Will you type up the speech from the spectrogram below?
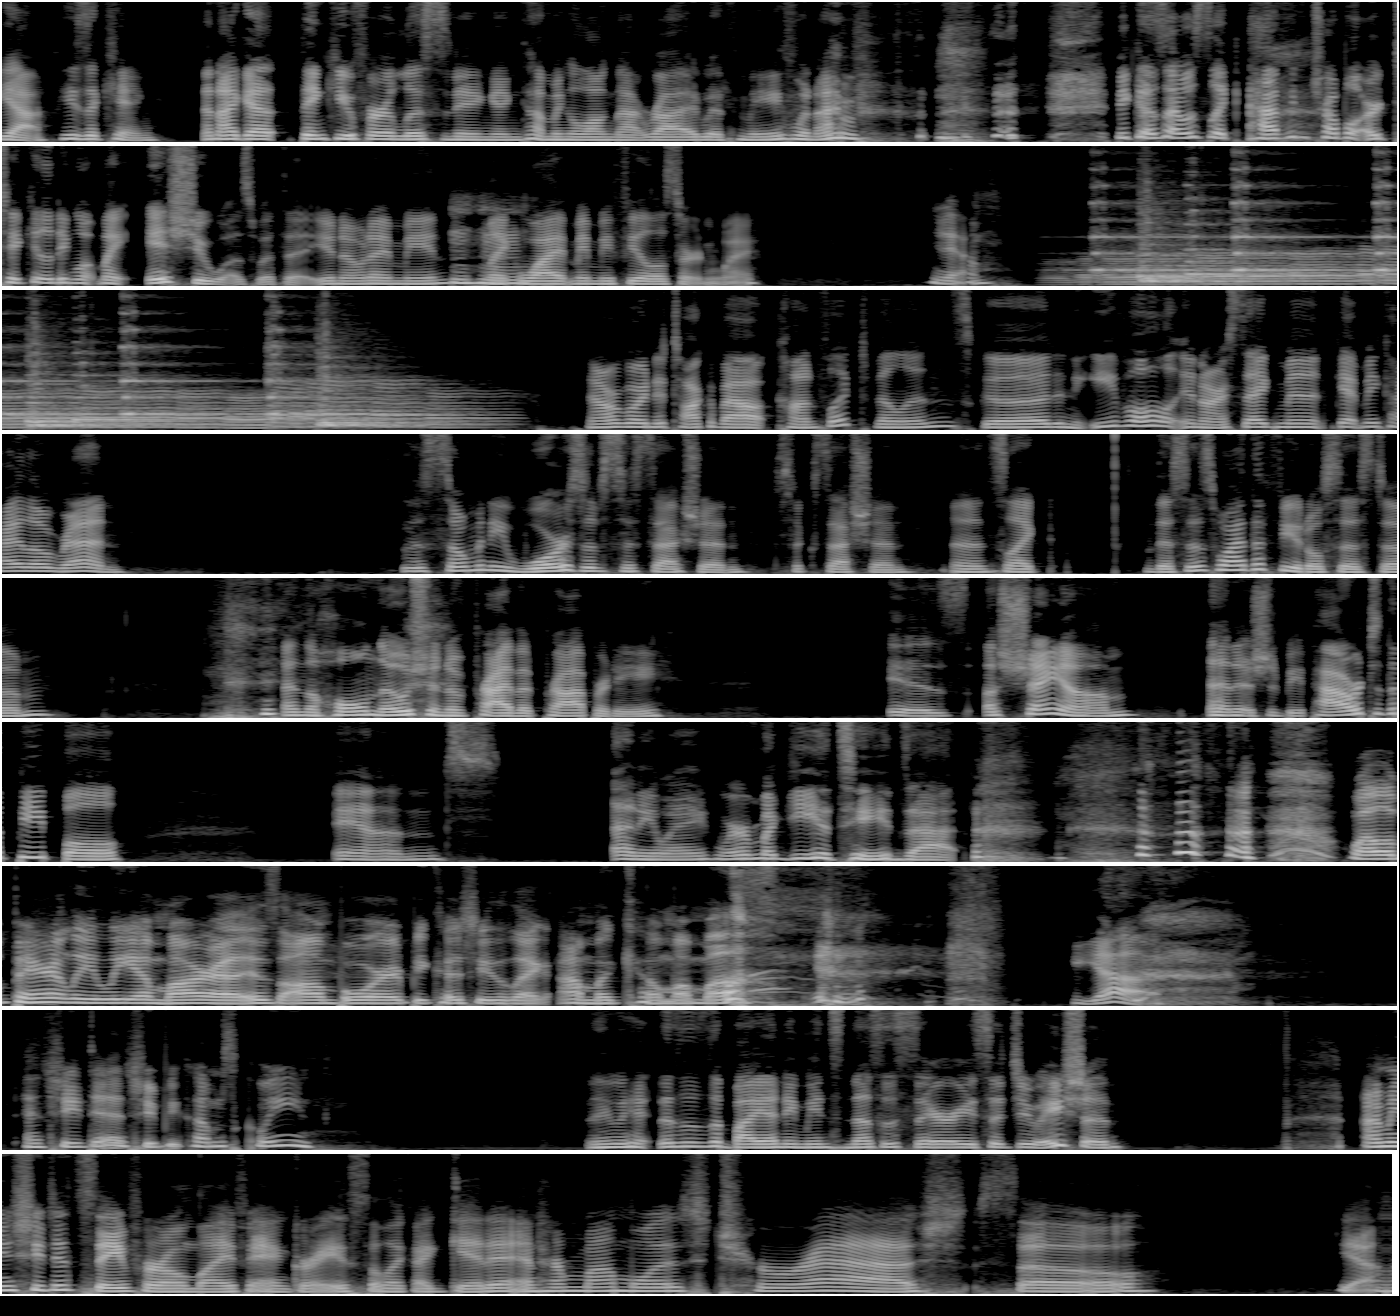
yeah, he's a king. And I get thank you for listening and coming along that ride with me when I'm because I was like having trouble articulating what my issue was with it. You know what I mean? Like Mhm. why it made me feel a certain way. yeah. Now we're going to talk about conflict, villains, good and evil in our segment Get Me Kylo Ren. There's so many wars of secession, succession, and it's like this is why the feudal system and the whole notion of private property is a sham and it should be power to the people. And anyway, where are my guillotines at? well, apparently Lia Mara is on board because she's like, I'm gonna kill my mom, yeah. and she did. She becomes queen. I mean, This is a by any means necessary situation. I mean, she did save her own life and Gray's, so like I get it. And her mom was trash, so yeah.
